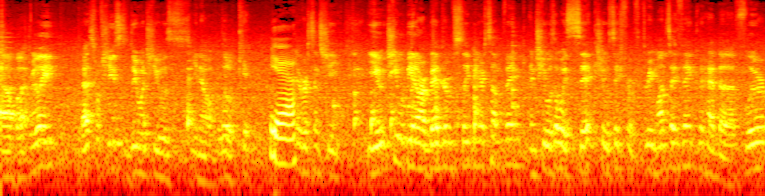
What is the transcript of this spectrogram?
No, but really, that's what she used to do when she was, you know, a little kid. Yeah. Ever since she, you, she would be in our bedroom sleeping or something, and she was always sick. She was sick for three months, I think. We had the flu, or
